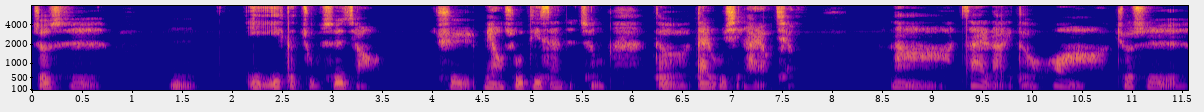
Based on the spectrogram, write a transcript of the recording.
就是嗯，以一个主视角去描述第三人称的代入性还要强。那再来的话，就是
